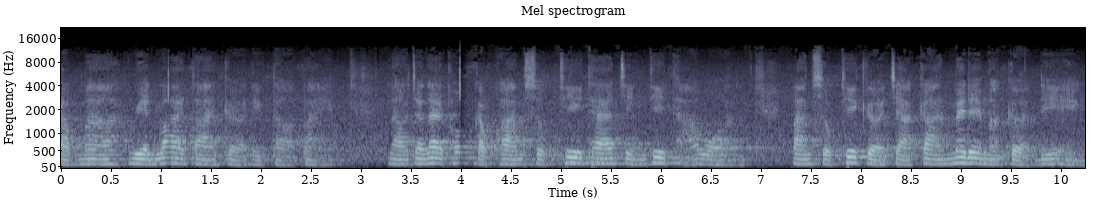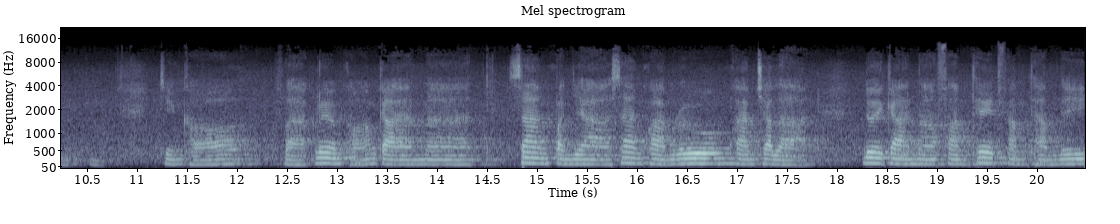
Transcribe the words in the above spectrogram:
กลับมาเวียนว่ายตายเกิดอีกต่อไป เราจะได้พบกับความสุขที่แท้จริงที่ถาวร ความสุขที่เกิดจากการไม่ได้มาเกิดนี้เอง จึงขอฝากเรื่องของการมา สร้างปัญญาสร้างความรู้ความฉลาด ด้วยการมาฟังเทศฟังธรรมนี้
